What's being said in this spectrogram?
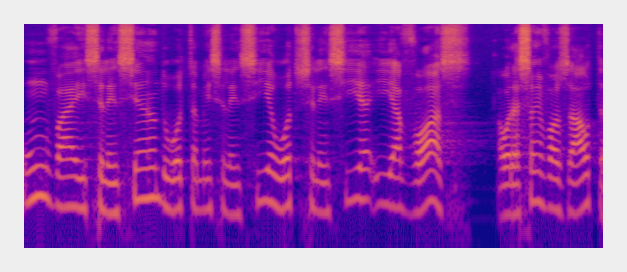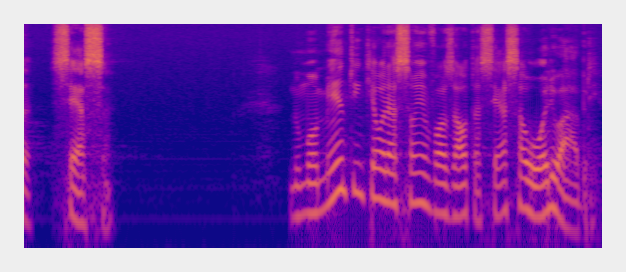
um vai silenciando, o outro também silencia, o outro silencia e a voz, a oração em voz alta, cessa. No momento em que a oração em voz alta cessa, o olho abre.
